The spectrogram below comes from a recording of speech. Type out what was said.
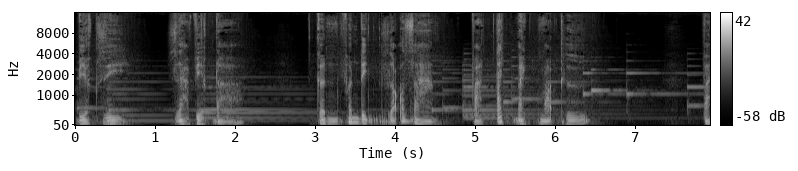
Việc gì ra việc đó cần phân định rõ ràng và tách bạch mọi thứ. Và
